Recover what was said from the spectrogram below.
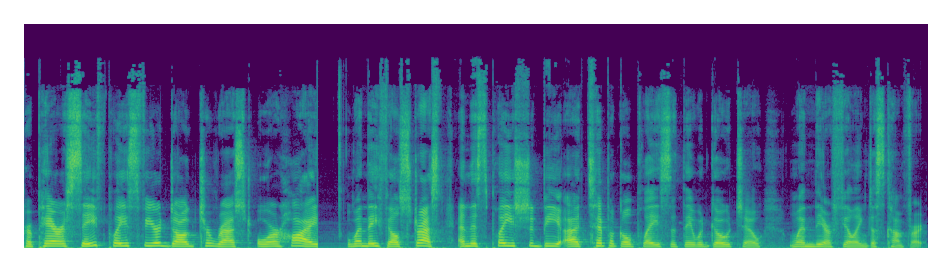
Prepare a safe place for your dog to rest or hide when they feel stressed. And this place should be a typical place that they would go to when they're feeling discomfort.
